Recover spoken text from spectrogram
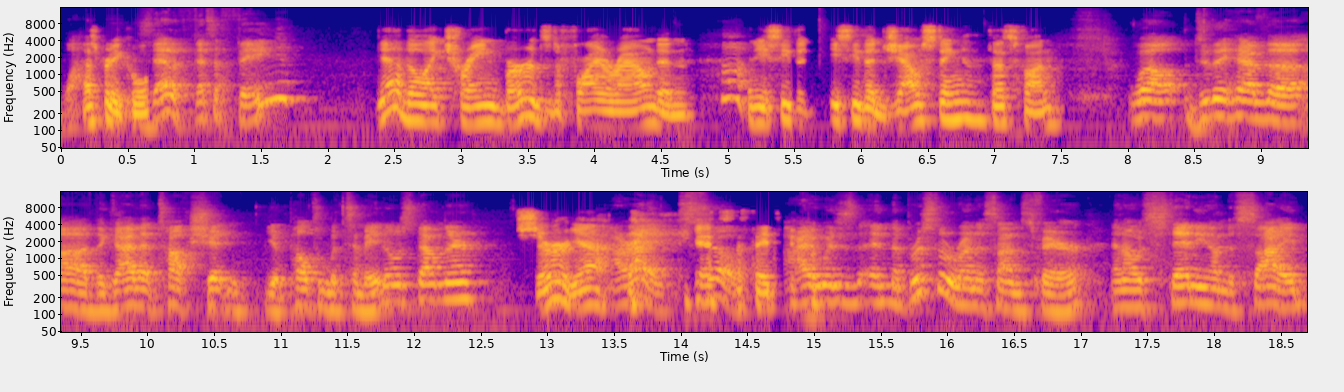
Wow. That's pretty cool. Is that a, that's a thing? Yeah, they'll like train birds to fly around, and Huh. and you see the you see the jousting. That's fun. Well, do they have the uh, the guy that talks shit and you pelt him with tomatoes down there? Sure, yeah. All right. Yes, so. I was in the Bristol Renaissance Fair, and I was standing on the side,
